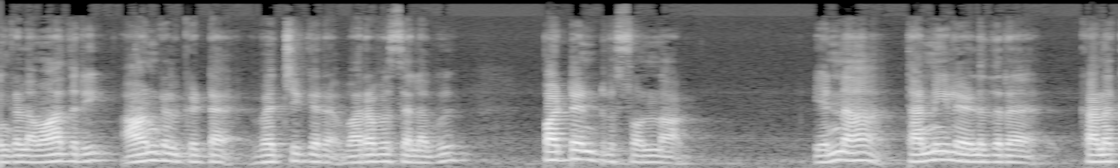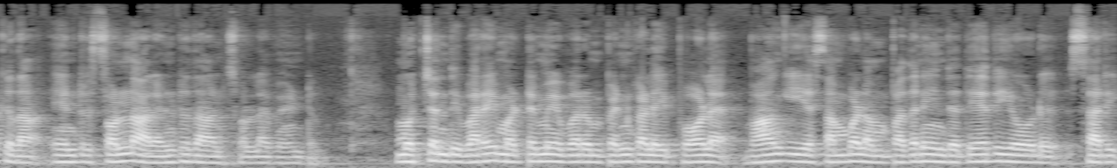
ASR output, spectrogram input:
எங்களை மாதிரி ஆண்கள் கிட்ட வச்சுக்கிற வரவு செலவு பட்டென்று சொன்னாள் என்ன தண்ணியில் எழுதுகிற கணக்கு தான் என்று சொன்னால் என்று தான் சொல்ல வேண்டும். முச்சந்தி வரை மட்டுமே வரும் பெண்களைப் போல வாங்கிய சம்பளம் பதினைந்து தேதியோடு சரி.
